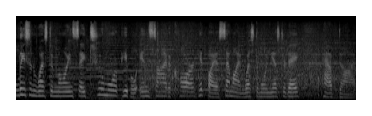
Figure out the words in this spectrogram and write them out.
Police in West Des Moines say two more people inside a car hit by a semi in West Des Moines yesterday have died.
